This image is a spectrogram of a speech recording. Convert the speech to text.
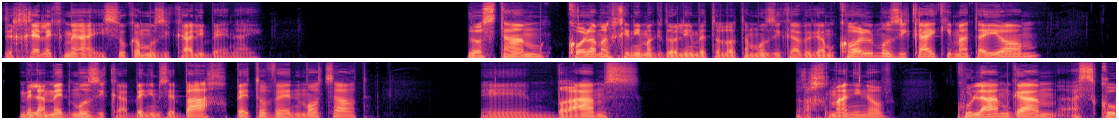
זה חלק מהעיסוק המוזיקלי בעיניי. לא סתם כל המלחינים הגדולים בתולדות המוזיקה, וגם כל מוזיקאי כמעט היום מלמד מוזיקה, בין אם זה באך, בטהובן, מוצרט, אה, ברמס, רחמנינוב. כולם גם עסקו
